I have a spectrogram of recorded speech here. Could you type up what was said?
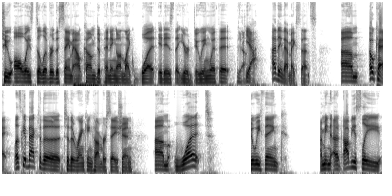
to always deliver the same outcome depending on like what it is that you're doing with it. Yeah. Yeah, I think that makes sense. Um, okay, let's get back to the to the ranking conversation. Um, what do we think? I mean, uh, obviously,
